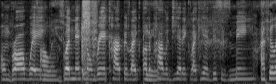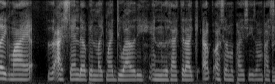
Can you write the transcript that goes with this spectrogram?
on Broadway? Always. Butt naked on red carpet, like unapologetic, like here, this is me. I feel like my I stand up in like my duality and the fact that I I, I said I'm a Pisces. I'm a Pisces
